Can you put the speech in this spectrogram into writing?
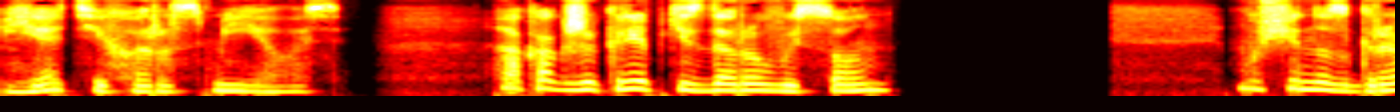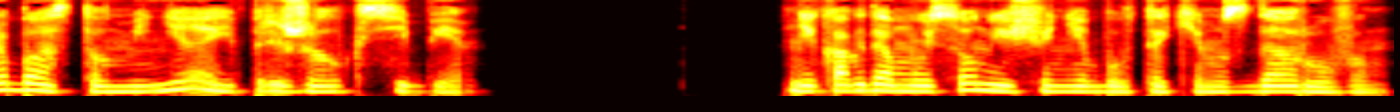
Я тихо рассмеялась. «А как же крепкий здоровый сон?» Мужчина сгробастал меня и прижал к себе. Никогда мой сон еще не был таким здоровым.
